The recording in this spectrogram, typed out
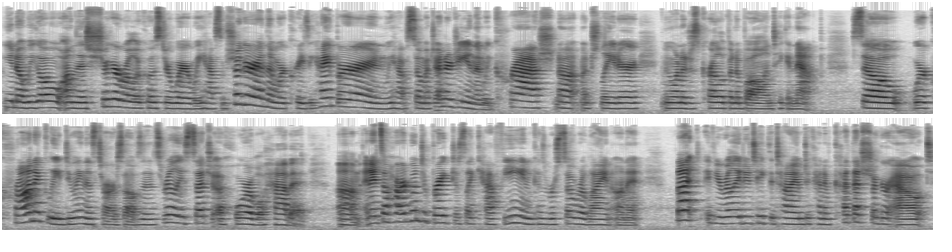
you know, we go on this sugar roller coaster where we have some sugar and then we're crazy hyper and we have so much energy and then we crash not much later. We want to just curl up in a ball and take a nap. So we're chronically doing this to ourselves and it's really such a horrible habit. Um, and it's a hard one to break, just like caffeine, because we're so reliant on it. But if you really do take the time to kind of cut that sugar out,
